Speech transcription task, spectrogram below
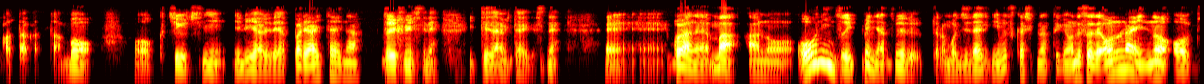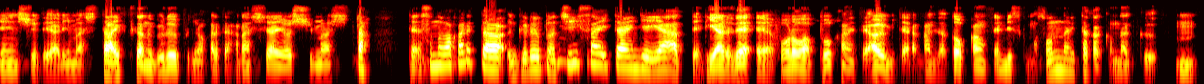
方々も、口々にリアルでやっぱり会いたいな、というふうにしてね、言ってたみたいですね。えー、これはね、まあ、あの、大人数をいっぺんに集めるってのはもう時代的に難しくなってくるので、それでオンラインの研修でやりました。いくつかのグループに分かれて話し合いをしました。で、その分かれたグループの小さい単位で、やーってリアルで、え、フォローアップを兼ねて会うみたいな感じだと、感染リスクもそんなに高くなく、うん。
